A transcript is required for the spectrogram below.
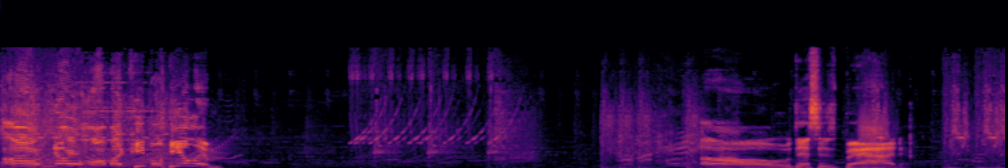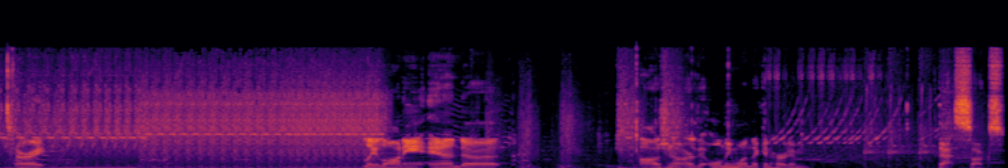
Oh no, all my people heal him! Oh, this is bad. All right. Leilani and uh, Ajna are the only one that can hurt him. That sucks.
